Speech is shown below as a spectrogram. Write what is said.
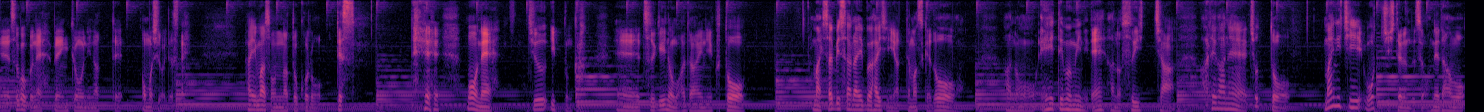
えー。すごくね、勉強になって面白いですね。はい、まあそんなところです。もうね、11分か、えー、次の話題に行くと、まあ、久々ライブ配信やってますけど、あの、ATEM ミニね、あのスイッチャー、あれがね、ちょっと、毎日ウォッチしてるんですよ、値段を。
